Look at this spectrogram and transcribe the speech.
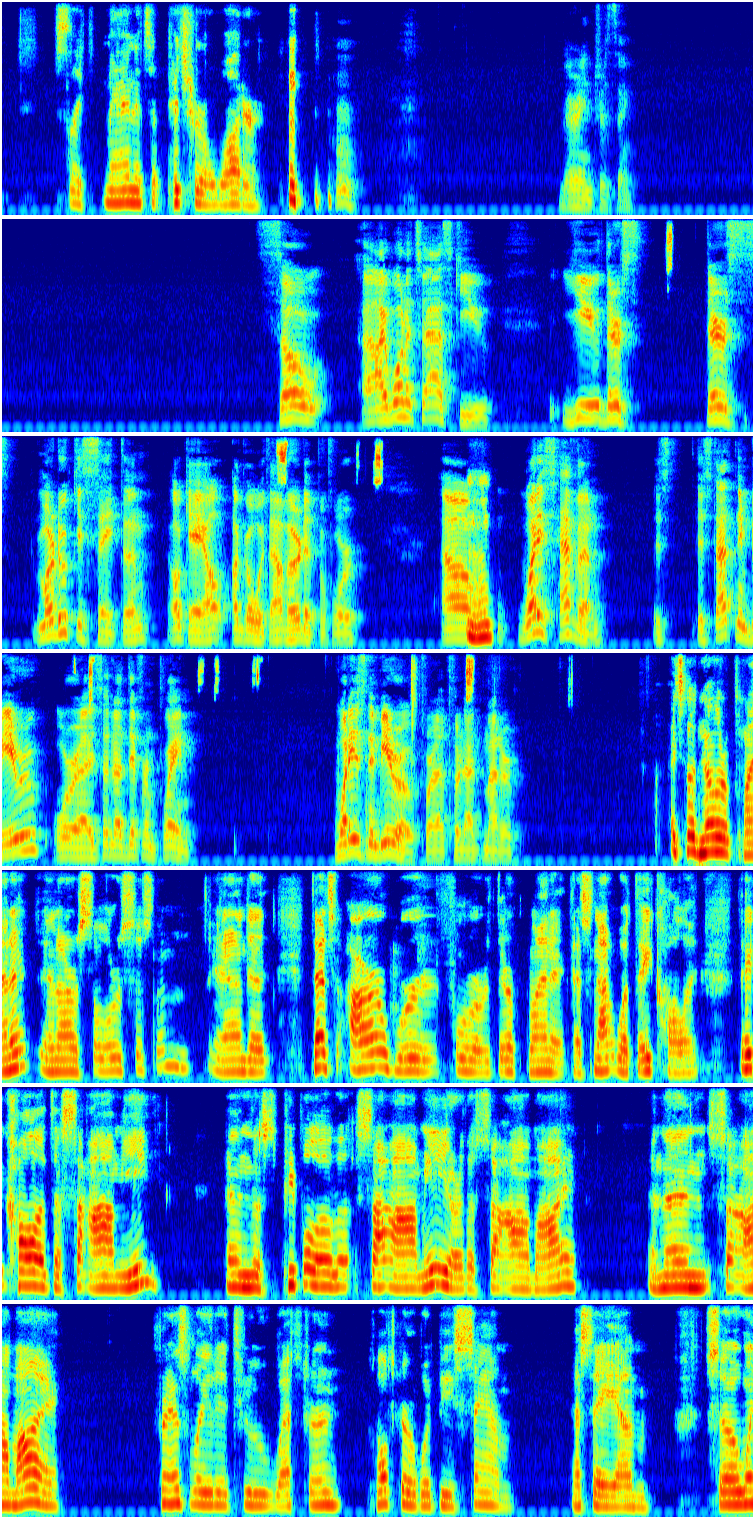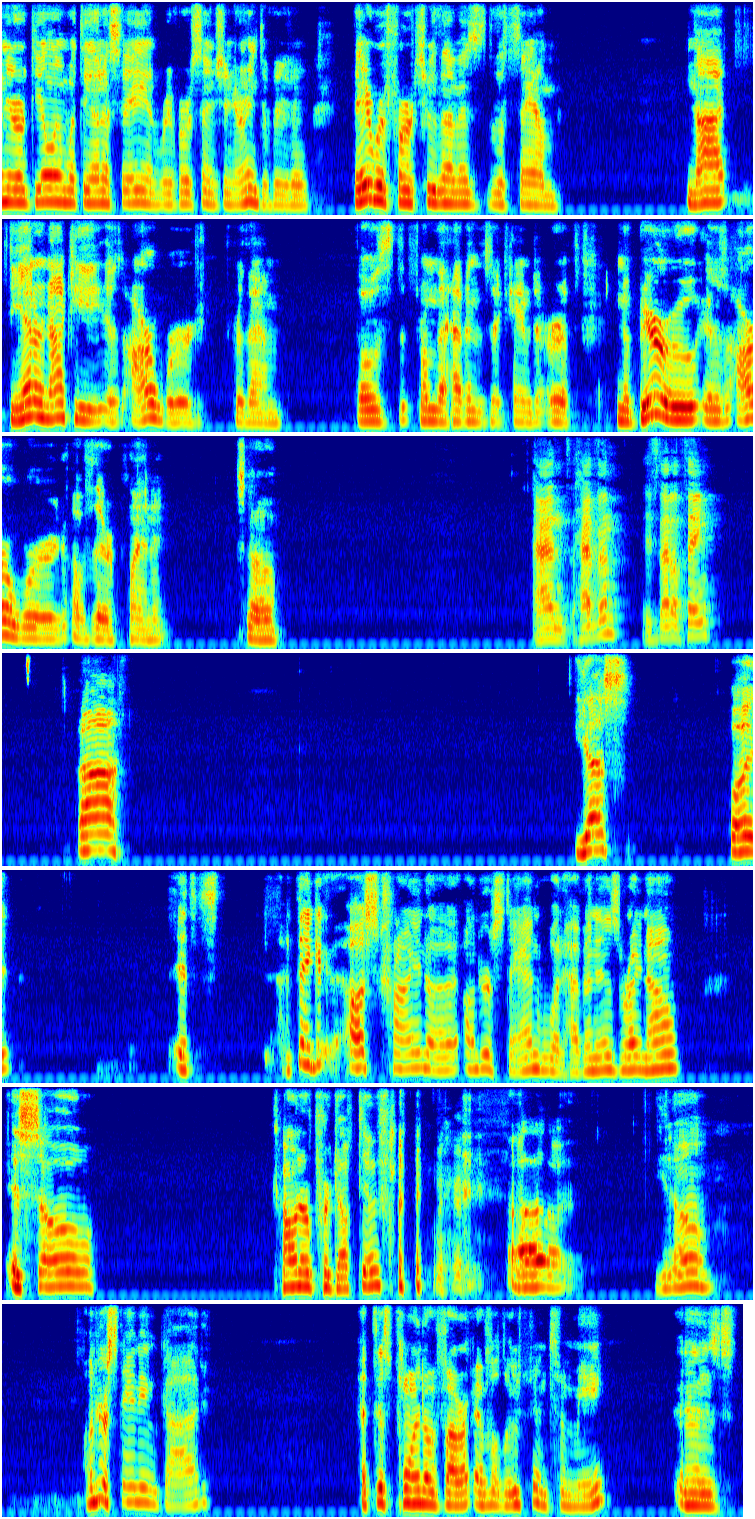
It's like, man, it's a pitcher of water. Hmm. Very interesting. So I wanted to ask you, you there's there's Marduk is Satan. Okay, I'll I'll go with that. I've heard it before. Um, mm-hmm. what is heaven? Is is that Nibiru or uh, is it a different plane? What is Nibiru for for that matter? It's another planet in our solar system, and uh, that's our word for their planet. That's not what they call it. They call it the Sa'ami, and the people of the Sa'ami are the Sa'amai, and then Sa'amai translated to Western culture would be SAM, S A M. So when you're dealing with the NSA and reverse engineering division, they refer to them as the SAM. Not the Anunnaki is our word for them. Those from the heavens that came to earth. Nibiru is our word of their planet. So. And heaven? Is that a thing? Uh, yes, but it's, I think us trying to understand what heaven is right now is so counterproductive. uh, you know, understanding God at this point of our evolution to me is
